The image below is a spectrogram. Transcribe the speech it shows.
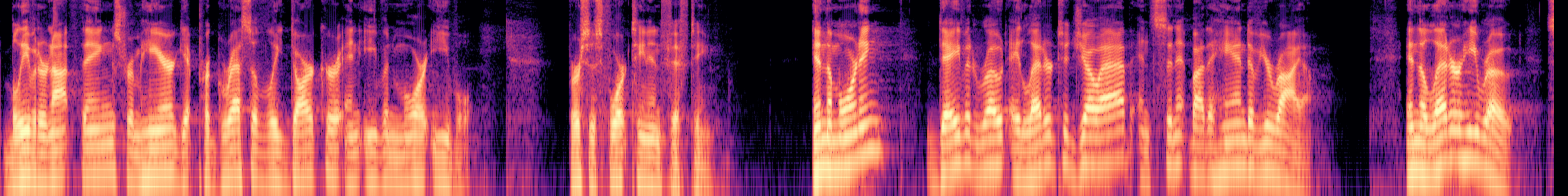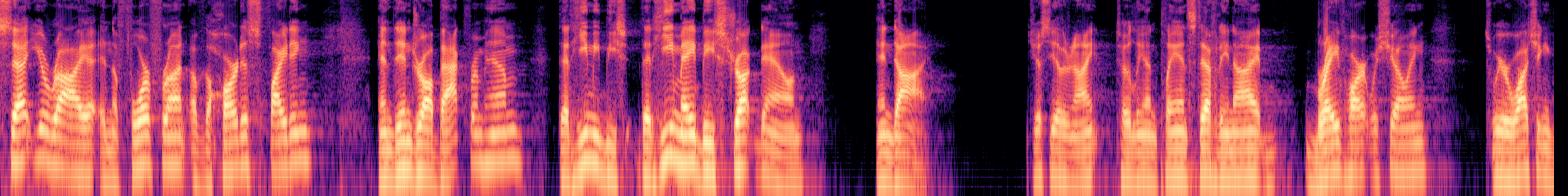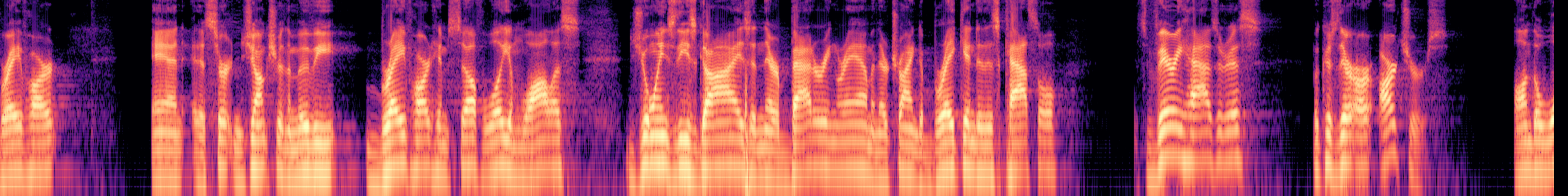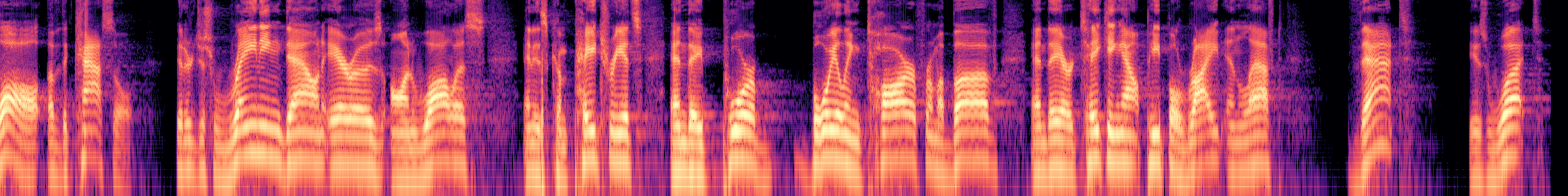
Believe it or not, things from here get progressively darker and even more evil. Verses 14 and 15. In the morning, David wrote a letter to Joab and sent it by the hand of Uriah. In the letter, he wrote, set Uriah in the forefront of the hardest fighting and then draw back from him that he may be, that he may be struck down and die. Just the other night, totally unplanned, Stephanie and I, Braveheart was showing. So we were watching Braveheart, and at a certain juncture in the movie, Braveheart himself, William Wallace, joins these guys in their battering ram and they're trying to break into this castle. It's very hazardous because there are archers on the wall of the castle that are just raining down arrows on Wallace and his compatriots, and they pour boiling tar from above, and they are taking out people right and left. That is what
